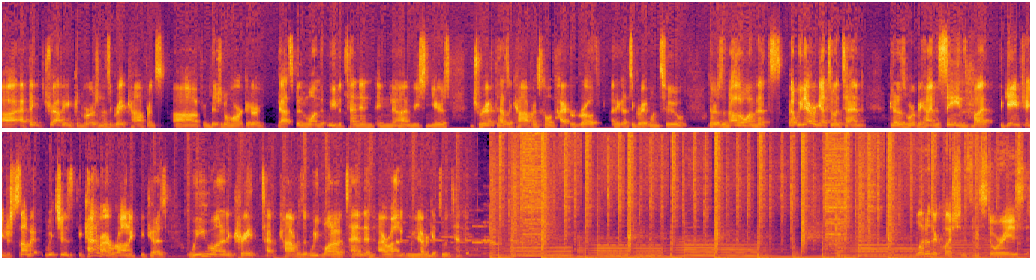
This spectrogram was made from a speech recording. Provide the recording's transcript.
uh, I think Traffic and Conversion is a great conference uh, from Digital Marketer. That's been one that we've attended in, uh, in recent years. Drift has a conference called Hypergrowth. I think that's a great one too. There's another one that's that we never get to attend because we're behind the scenes, but the Game Changer Summit, which is kind of ironic because we wanted to create the type of conference that we'd want to attend, and ironically, we never get to attend it. What other questions and stories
